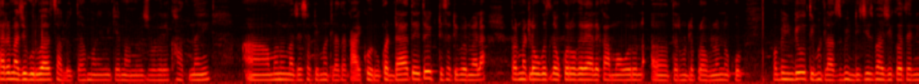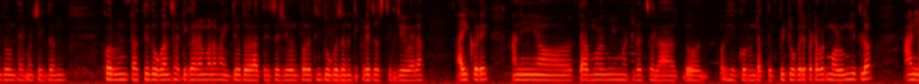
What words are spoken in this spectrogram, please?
कारण माझे गुरुवार चालू आहेत त्यामुळे मी काही नॉनव्हेज वगैरे खात नाही. म्हणून माझ्यासाठी म्हटलं आता काय करू? कंटाळा तर येतो एकटीसाठी बनवायला पण म्हटलं उगाच लवकर वगैरे आले कामावरून तर म्हटलं प्रॉब्लेम नको. मग भेंडी होती म्हटलं आज भेंडीचीच भाजी करते आणि दोन टायमाची एकदम करून टाकते दोघांसाठी कारण मला माहिती होतं रात्रीचं जेवण परत ही दोघंजणं तिकडेच असतील जेवायला आईकडे. आणि त्यामुळे मी म्हटलं चला हे करून टाकते. पीठ वगैरे पटापट मळून घेतलं आणि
